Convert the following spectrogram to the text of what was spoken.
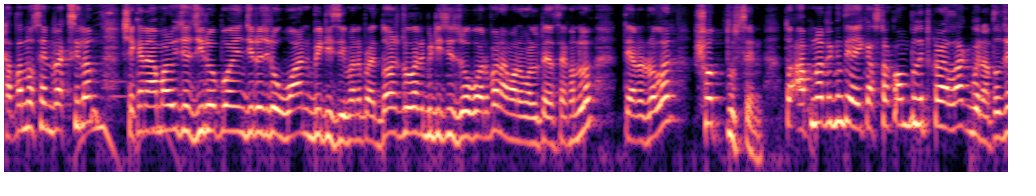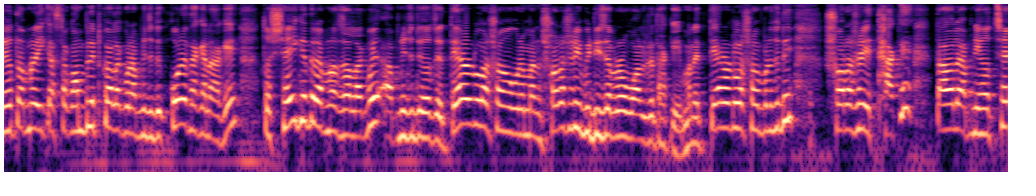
সাতান্ন সেন্ট রাখছিলাম। সেখানে আমার ওই যে zero point zero zero one BTC মানে প্রায় দশ ডলার বিটিসি যোগ হওয়ার পর আমার ওয়ালেটে আছে এখন হলো তেরো ডলার সত্তর সেন্ট। তো আপনার কিন্তু এই কাজটা কমপ্লিট করা লাগবে না। তো যেহেতু আপনার এই কাজটা কমপ্লিট করা লাগবে আপনি যদি করে থাকেন আগে, তো সেই ক্ষেত্রে আপনার যা লাগবে, আপনি যদি হচ্ছে তেরো ডলার সময় পরিমাণ সরাসরি বিটিসি আপনার ওয়ালেটে থাকে মানে তেরো ডলার সময় পরিমাণ যদি সরাসরি থাকে, তাহলে আপনি হচ্ছে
